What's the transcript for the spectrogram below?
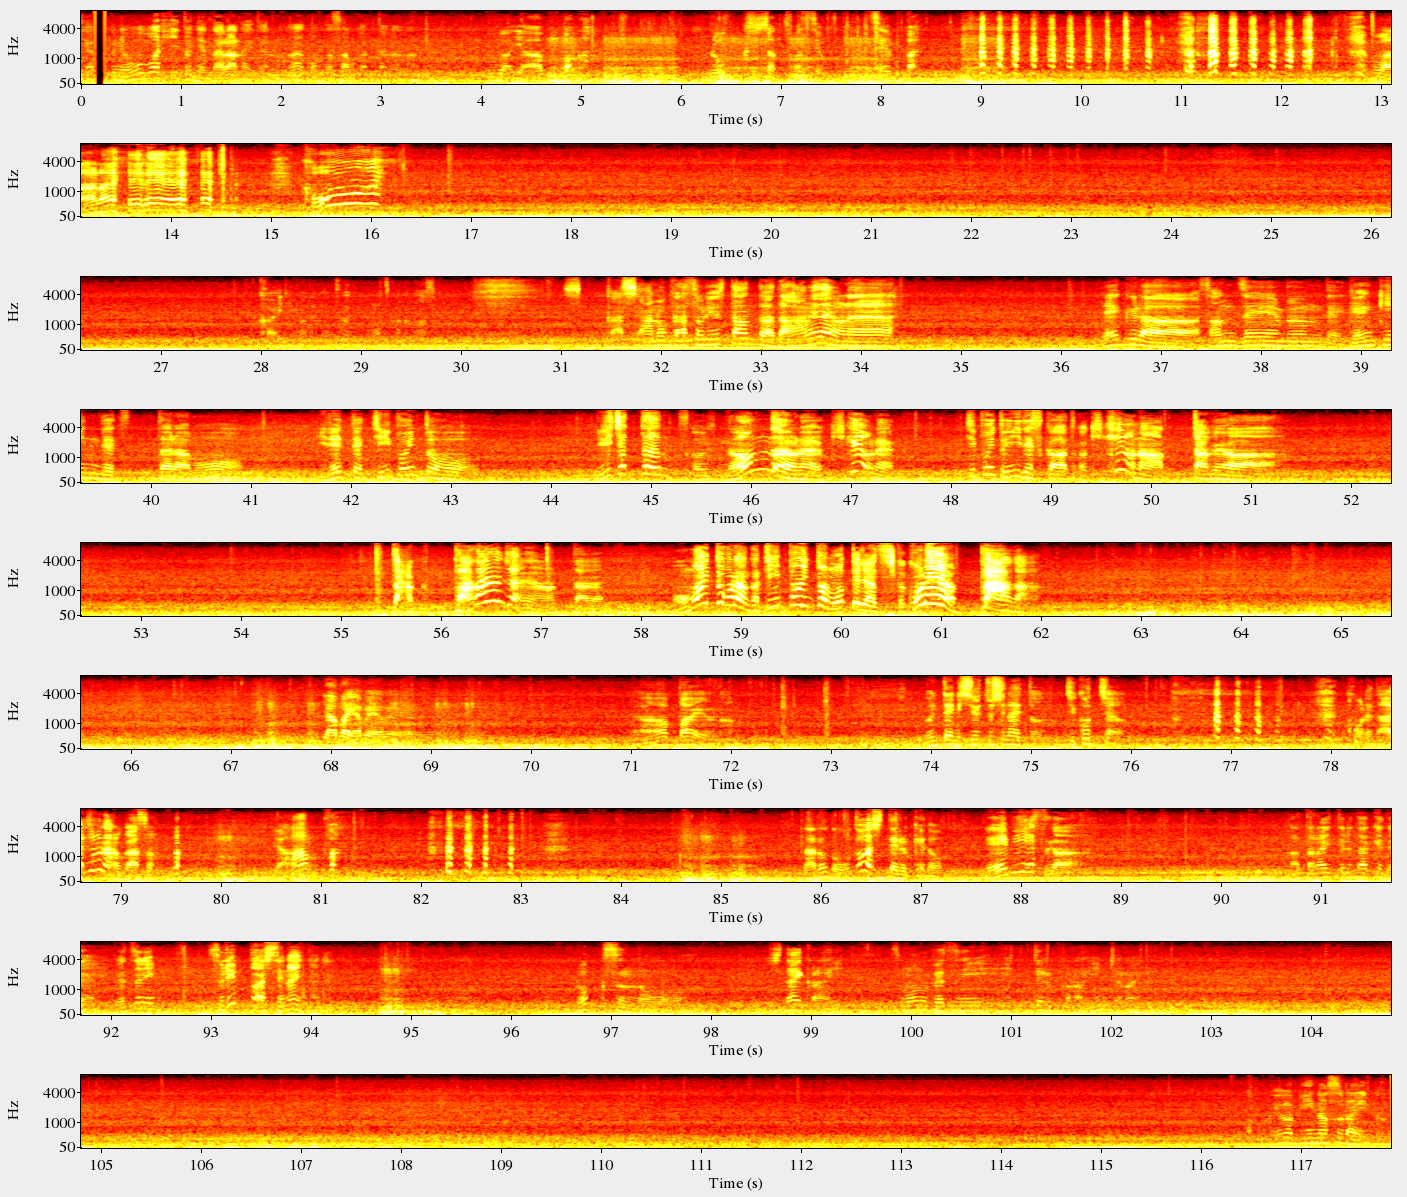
逆にオーバーヒートにはならないだろうなこんな寒かったらなうわやっばロックしちゃってますよ先輩笑えねえ怖い帰りまで持つ持つかなガソリンしかしあガソリンスタンドはダメだよね。レギュラー3000円分で現金でっつったらもう入れて T ポイント入れちゃったんですか？なんだよね。聞けよね。T ポイントいいですか？とか聞けよな。あったくよ。だバカなんじゃねえの？あったく。お前んとこなんか T ポイント持ってるやつしか来ねえよ。バカ。やばいやばいやばい。やばいよな。運転に集中しないと事故っちゃう。これ大丈夫なのかそやば なるほど音は知ってるけど ABS が働いてるだけで別にスリップはしてないんだねロックすんのしないからいい。そのまま別に行ってるからいいんじゃないの？これがヴィーナスラインなの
